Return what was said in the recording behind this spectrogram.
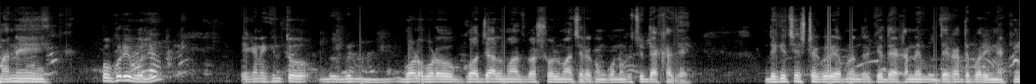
মানে পুকুরই বলি। এখানে কিন্তু বড় বড় গজাল মাছ বা শোল মাছ এরকম কোনো কিছু দেখা যায়। দেখে চেষ্টা করি আপনাদেরকে দেখানে দেখাতে পারি নাকি?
